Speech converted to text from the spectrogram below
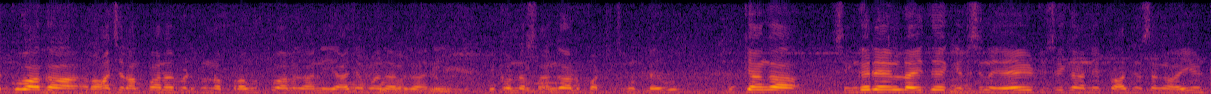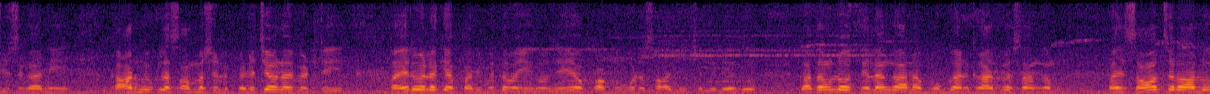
ఎక్కువగా రాచి రంపాన పెడుతున్న ప్రభుత్వాలు కానీ యాజమాన్యాలు కానీ ఇక్కడ ఉన్న సంఘాలు పట్టించుకుంటలేవు. ముఖ్యంగా సింగరేణులు అయితే గెలిచిన ఏఐటీసీ కానీ ప్రాంతీయ సంఘం ఐఎన్టీసీ కానీ కార్మికుల సమస్యలు పెడచేవన పెట్టి పైరువులకే పరిమితం ఈరోజు ఏ ఒక్క హక్కు కూడా సాధించింది లేదు. గతంలో తెలంగాణ బొగ్గాని కార్మిక సంఘం పది సంవత్సరాలు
